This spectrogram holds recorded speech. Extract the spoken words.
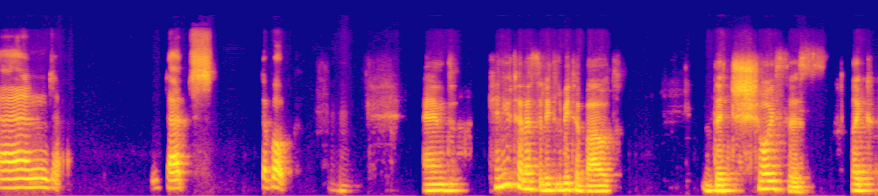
and that's the book. Mm-hmm. And can you tell us a little bit about the choices? Like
